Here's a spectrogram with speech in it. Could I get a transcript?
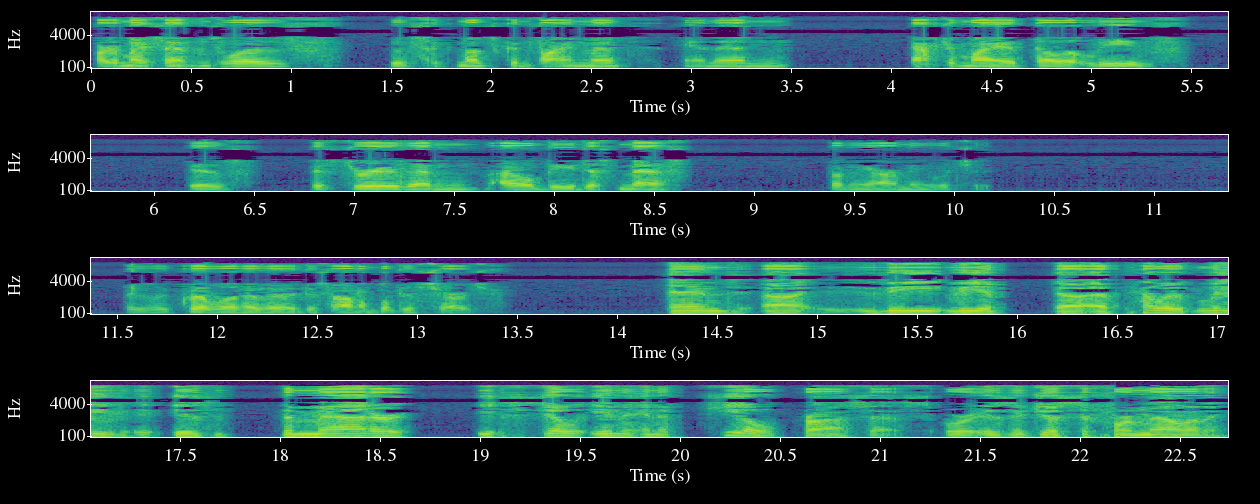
part of my sentence was the six months confinement, and then after my appellate leave is is through, then I will be dismissed from the army, which is, is equivalent of a dishonorable discharge. And uh, the the uh, appellate leave is the matter still in an appeal process, or is it just a formality?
